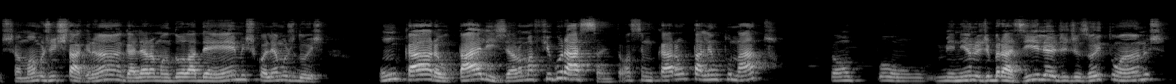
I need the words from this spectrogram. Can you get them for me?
chamamos no Instagram, a galera mandou lá DM, escolhemos dois. Um cara, o Thales, era uma figuraça. Então, assim, um cara, um talento nato. Então, um menino de Brasília, de 18 anos,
